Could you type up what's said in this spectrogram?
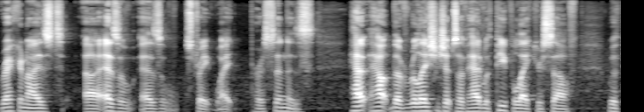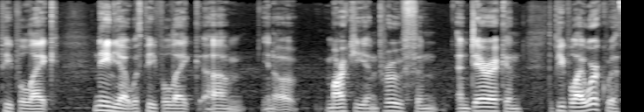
recognized uh, as a as a straight white person is how, how the relationships i've had with people like yourself with people like nina with people like um you know marky and proof and and derek and the people i work with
